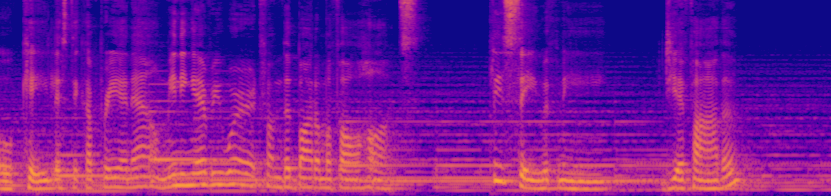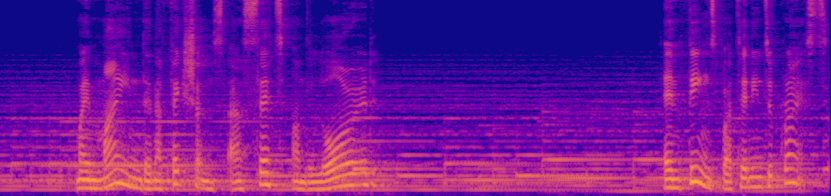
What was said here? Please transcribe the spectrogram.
Okay, let's take a prayer now, meaning every word from the bottom of our hearts. Please say with me, Dear Father, my mind and affections are set on the Lord and things pertaining to Christ,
